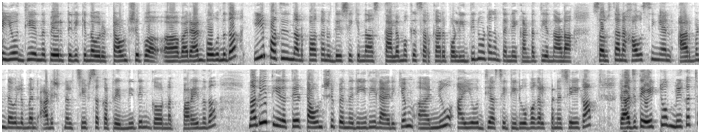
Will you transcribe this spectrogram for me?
അയോധ്യ എന്ന് പേരിട്ടിരിക്കുന്ന ഒരു ടൗൺഷിപ്പ് വരാൻ പോകുന്നത്. ഈ പദ്ധതി നടപ്പാക്കാൻ ഉദ്ദേശിക്കുന്ന സ്ഥലമൊക്കെ സർക്കാർ ഇപ്പോൾ ഇതിനോടകം തന്നെ കണ്ടെത്തിയെന്നാണ് സംസ്ഥാന housing and urban development additional chief secretary Nitin governor പറയുന്നത്. നദീതീരത്തെ ടൌൺഷിപ്പ് എന്ന രീതിയിലായിരിക്കും ന്യൂ അയോധ്യ സിറ്റി രൂപകൽപ്പന ചെയ്യുക. രാജ്യത്തെ ഏറ്റവും മികച്ച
